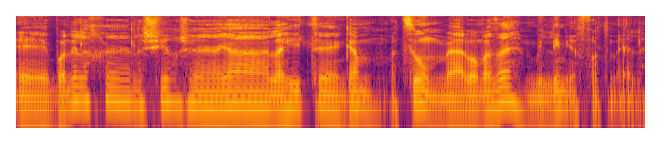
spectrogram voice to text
אה, בוא נלך אה, לשיר שהיה להיט אה, גם עצום מהאלבום הזה, מילים יפות מאלה.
